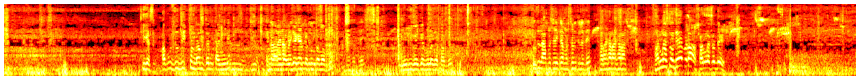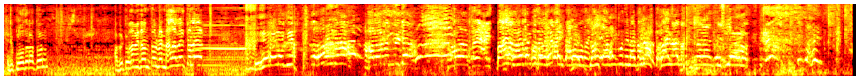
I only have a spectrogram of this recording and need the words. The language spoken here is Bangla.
ঠিক আছে আপু যদি একটু নাম দেন কাইন্ডলি এই জায়গায় একটা তুলতাম আপু। মিলি বাইকের বলে কথা আপু। তুলে আপনার সাথে আমার ছবি তুলে দে। খারা খারা খারা সানগ্লাসটা দে বেটা সানগ্লাসটা দে। একটু ক্লোজার আতুন আপনি একটু ছবি তখন তুলবেন ভালো হলে তুলেন। এটা কি? ভাই ভাই ভাই ভাই ভাই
